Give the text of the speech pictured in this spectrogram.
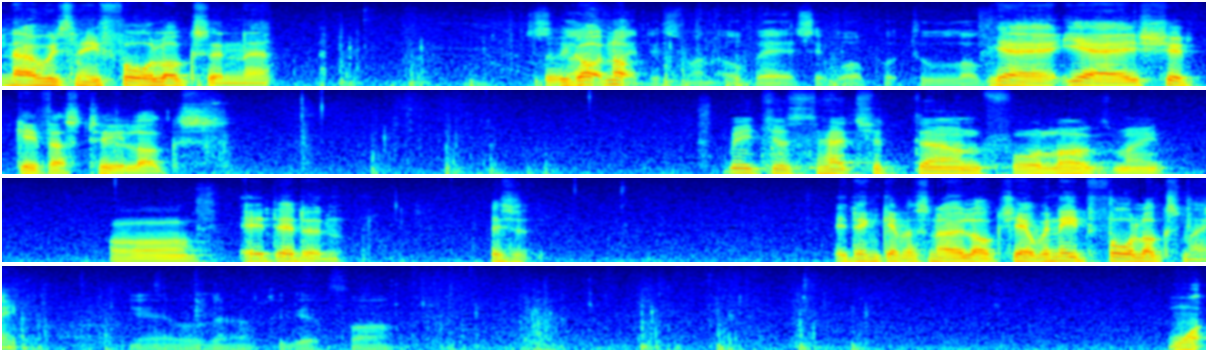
No, we just need four logs in there. So we got no. no- dismantle base. It won't put two logs. Yeah, yeah, it should give us two logs. Let me just hatch it down four logs, mate. Or It didn't. Is it? It didn't give us no logs. Yeah, we need four logs, mate. Yeah, we're gonna have to get far. One,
